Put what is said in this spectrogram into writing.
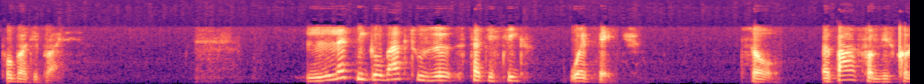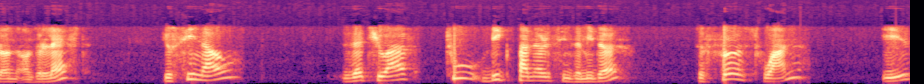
property prices. Let me go back to the statistics web page. So apart from this column on the left, you see now that you have two big panels in the middle. The first one is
